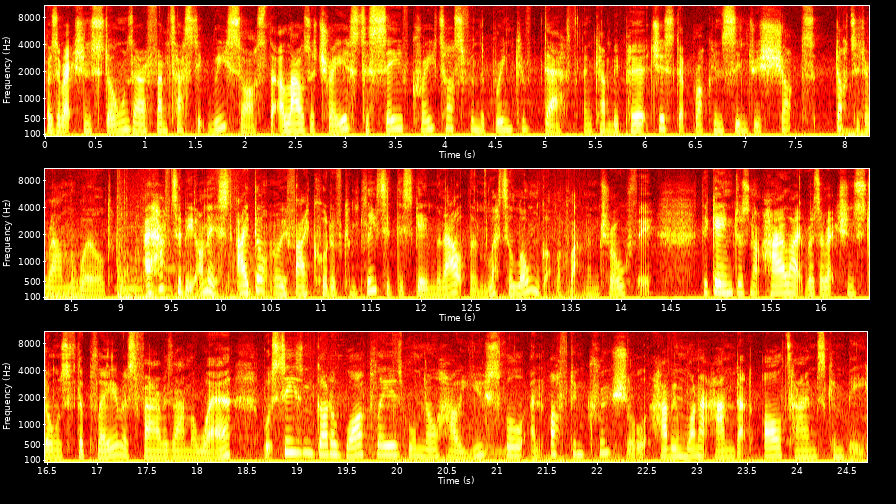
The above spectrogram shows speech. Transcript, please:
Resurrection stones are a fantastic resource that allows Atreus to save Kratos from the brink of death and can be purchased at Brok and Sindri's shops dotted around the world. I have to be honest, I don't know if I could have completed this game without them, let alone got the Platinum Trophy. The game does not highlight resurrection stones for the player as far as I'm aware, but seasoned God of War players will know how useful and often crucial having one at hand at all times can be.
